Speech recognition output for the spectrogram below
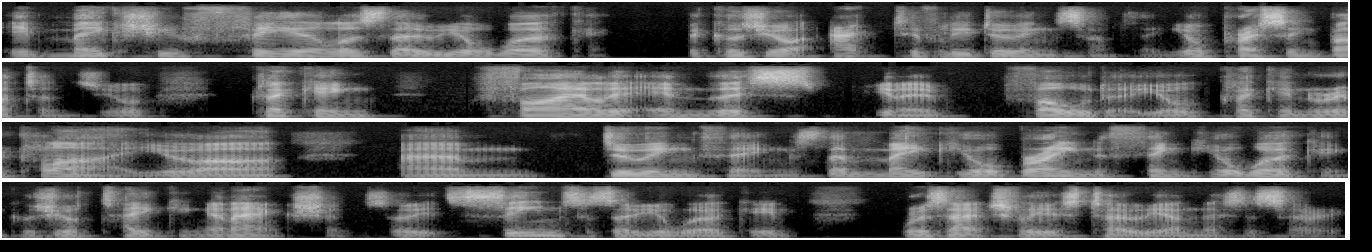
It makes you feel as though you're working because you're actively doing something. You're pressing buttons, you're clicking file it in this you know folder you're clicking reply you are um, doing things that make your brain think you're working because you're taking an action so it seems as though you're working whereas actually it's totally unnecessary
